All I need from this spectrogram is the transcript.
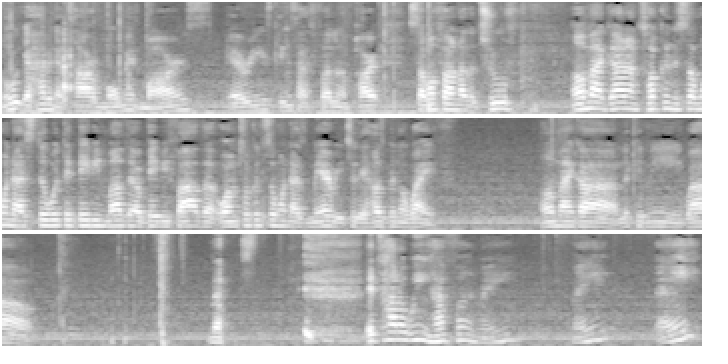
Oh, you're having a tower moment, Mars, Aries, things have fallen apart. Someone found out the truth. Oh my God, I'm talking to someone that's still with their baby mother or baby father, or I'm talking to someone that's married to their husband or wife. Oh my God, look at me. Wow. Next. It's Halloween. Have fun, right? Right? Right?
